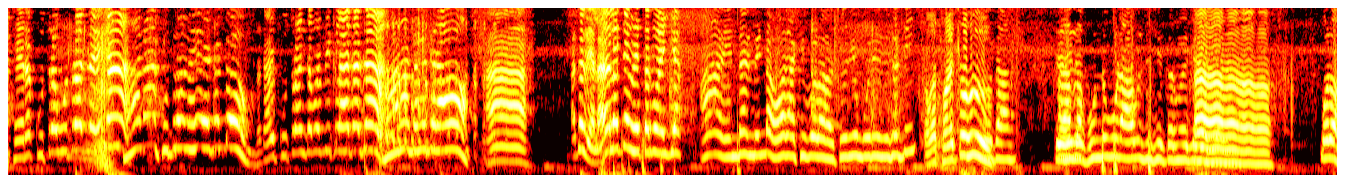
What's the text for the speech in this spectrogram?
ઠેરે કૂતરા બીક લાગે છે. તમે ત્યારે આવો. હા. આ આવી ગયા હા રાખી પડે ચોરી બોરી ની થતી. હવે થાય તો હું આપડે ફૂંડ ફૂંડ આવું છે ખેતરમાં એટલે હા હા હા હા હા. બોલો.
